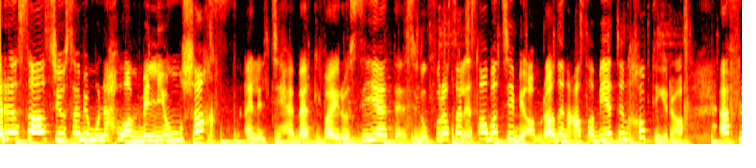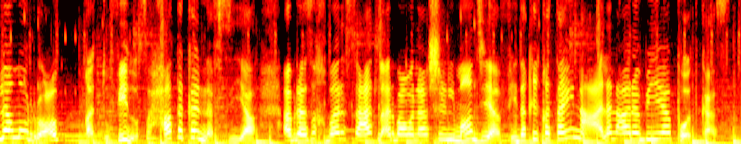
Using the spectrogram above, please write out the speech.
الرصاص يسمم نحو مليون شخص. الالتهابات الفيروسية تزيد فرص الإصابة بأمراض عصبية خطيرة. أفلام الرعب قد تفيد صحتك النفسية. أبرز أخبار الساعات الأربع والعشرين الماضية في دقيقتين على العربية بودكاست.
